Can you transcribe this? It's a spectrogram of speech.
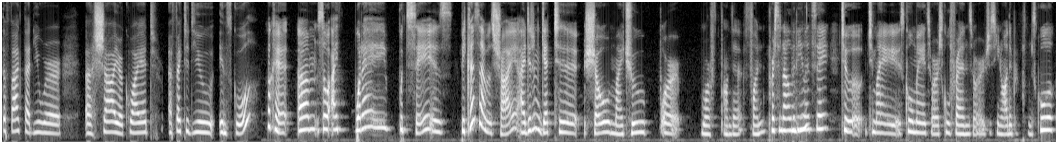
the fact that you were uh, shy or quiet affected you in school? Okay. Um. So I what I would say is because I was shy, I didn't get to show my true or more f- on the fun personality, Mm-hmm. let's say, to to my schoolmates or school friends or just you know other people from school.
